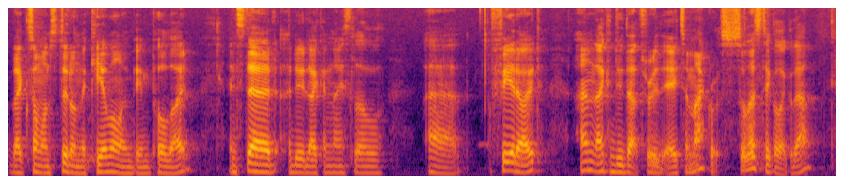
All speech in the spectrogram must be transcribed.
like someone stood on the cable and being pulled out. Instead, I do like a nice little uh, fade out and I can do that through the ATEM macros. So let's take a look at that.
